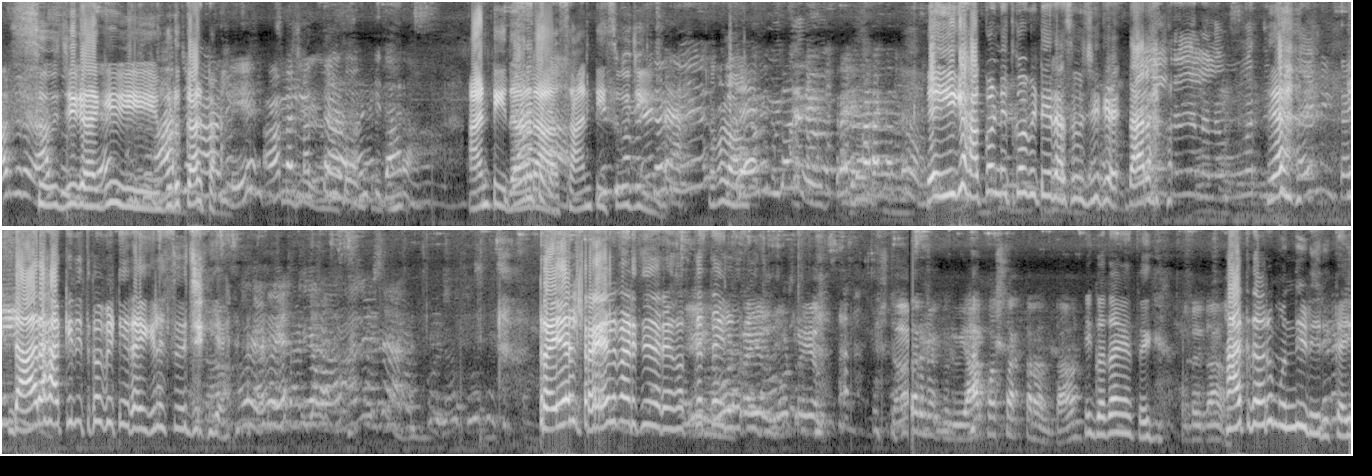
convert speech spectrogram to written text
ಆರು ಜನ ಸೂಜಿಗಾಗಿ ಹುಡುಕಾಟ. ಆಂಟಿ ದಾರ ಸಾಂಟಿ ಸೂಜಿ. ಏ ಈಗ ಹಾಕೊಂಡು ನಿಂತ್ಕೊಬಿಟ್ಟಿರ ಸೂಜಿಗೆ? ದಾರ. ದಾರ ಹಾಕಿ ನಿಂತ್ಕೊಬಿಟ್ಟಿರ ಈಗಲೇ ಸೂಜಿಗೆ? ಟ್ರಯಲ್ ಟ್ರಯಲ್ ಮಾಡ್ತಿದ್ದಾರೆ ಯಾರು ಫಸ್ಟ್ ಹಾಕ್ತಾರಂತ ಈಗ ಗೊತ್ತಾಗತ್ತೆ ಈಗ. ಹಾಕಿದವರು ಹಾಕಿದವರು ಮುಂದಿಡಿರಿ ಕೈ.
